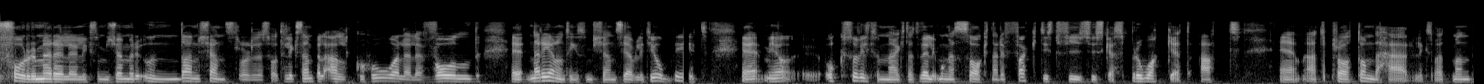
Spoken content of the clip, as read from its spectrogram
former eller liksom gömmer undan känslor eller så. Till exempel alkohol eller våld eh, när det är någonting som känns jävligt jobbigt. Eh, men jag har också liksom märkt att väldigt många saknar det faktiskt fysiska språket att, att prata om det här. Liksom att man,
